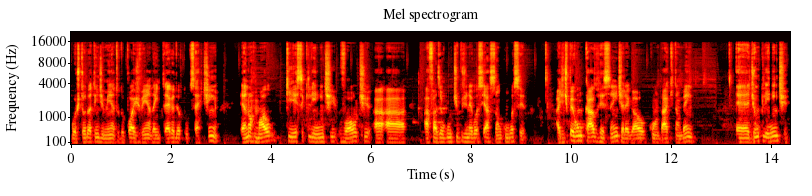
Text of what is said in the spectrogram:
gostou do atendimento, do pós-venda, a entrega deu tudo certinho, é normal que esse cliente volte a, a, a fazer algum tipo de negociação com você. A gente pegou um caso recente, é legal contar aqui também, é, de um cliente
